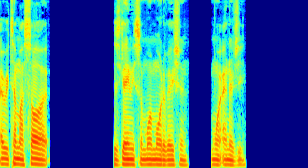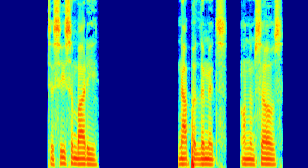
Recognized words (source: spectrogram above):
every time I saw it, just gave me some more motivation, more energy. To see somebody not put limits on themselves,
